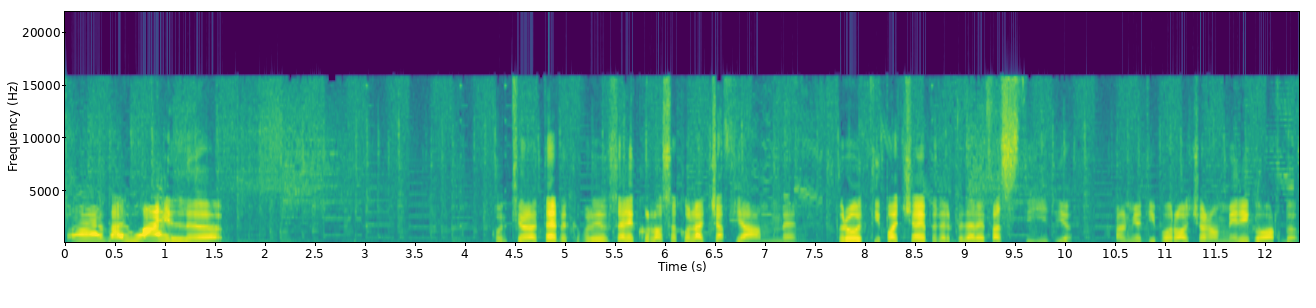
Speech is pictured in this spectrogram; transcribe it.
Eh, ma wild. Continua a lottare perché volevo usare colossa con lanciafiamme. Però il tipo acciaio potrebbe dare fastidio al mio tipo roccia, non mi ricordo.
